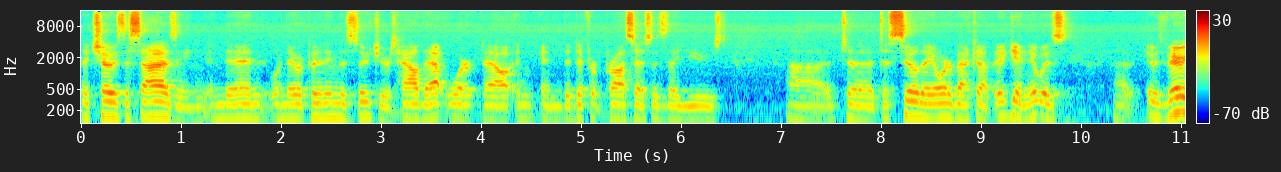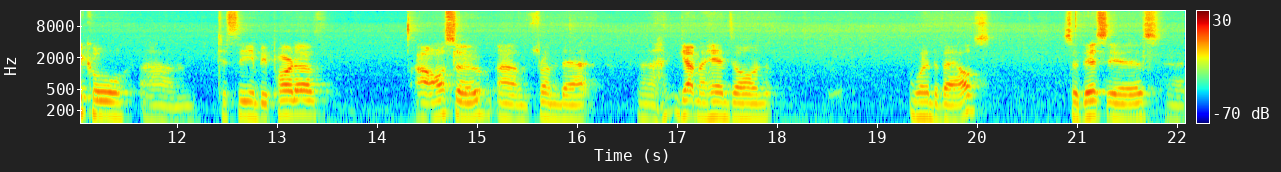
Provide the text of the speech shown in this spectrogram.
they chose the sizing, and then when they were putting in the sutures, how that worked out, and, and the different processes they used uh, to to seal the aorta back up. Again, it was uh, it was very cool um, to see and be part of. I also um, from that uh, got my hands on one of the valves. So this is uh,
